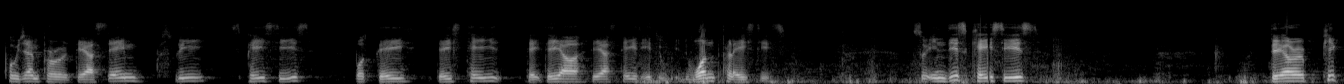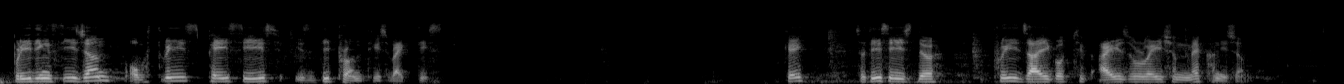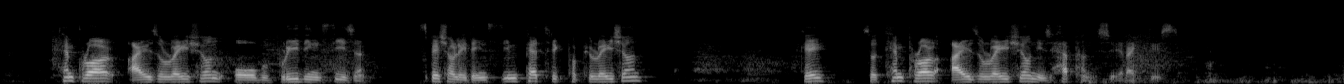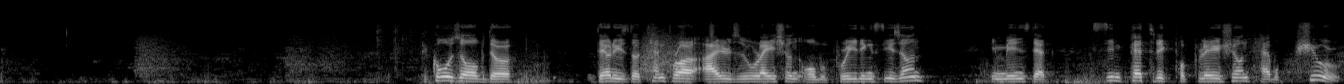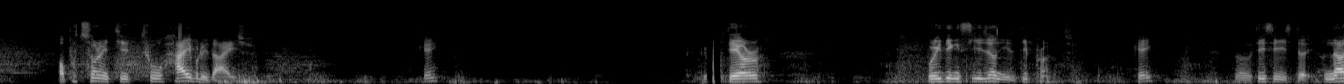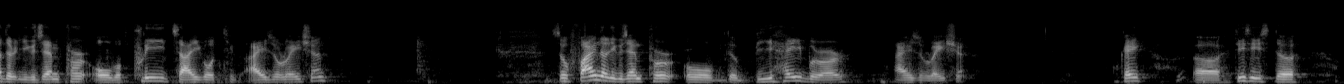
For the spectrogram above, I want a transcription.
for example, there are same three species, but they, they stay they, they are they are stayed in one places. So in these cases, their peak breeding season of three species is different, is like this. Okay, so this is the pre-zygotic isolation mechanism. Temporal isolation of breeding season, especially the sympatric population Okay, so temporal isolation is happens like this. Because of the there is the temporal isolation of breeding season. It means that sympatric population have pure opportunity to hybridize. Okay? Their breeding season is different. Okay? So this is the, another example of pre-zygotic isolation. So final example of the behavioral isolation. Okay, uh, this is the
